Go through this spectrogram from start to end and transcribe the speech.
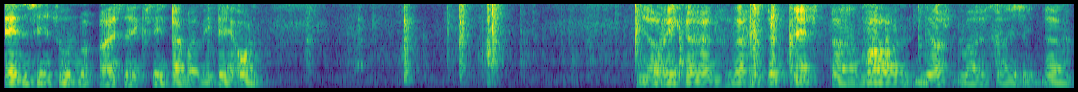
ensin sunnuntaiseksi tämä video on. Joo, eiköhän lähdetä testaamaan, jos mä saisin tämän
